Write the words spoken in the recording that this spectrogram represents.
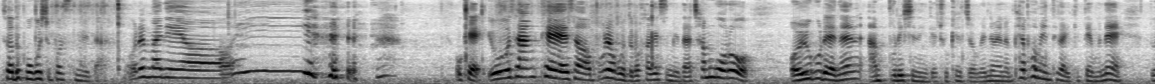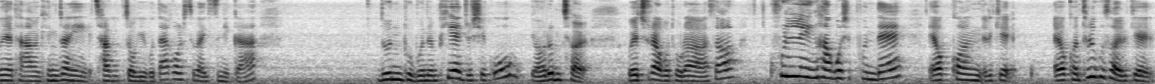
저도 보고 싶었습니다. 오랜만이에요. 이. 오케이 요 상태에서 뿌려보도록 하겠습니다. 참고로 얼굴에는 안 뿌리시는 게 좋겠죠. 왜냐면 페퍼민트가 있기 때문에 눈에 닿으면 굉장히 자극적이고 따가울 수가 있으니까. 눈 부분은 피해 주시고 여름철 외출하고 돌아와서 쿨링 하고 싶은데 에어컨 이렇게 에어컨 틀고서 이렇게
